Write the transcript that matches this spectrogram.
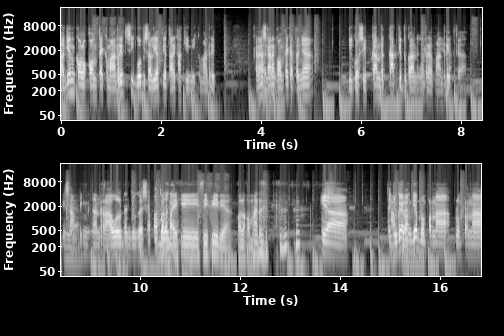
Lagian kalau Conte ke Madrid sih gue bisa lihat dia tarik Hakimi ke Madrid. Karena Oh, sekarang iya. Conte katanya digosipkan dekat gitu kan dengan Real Madrid kan. Di Iya. samping dengan Raul dan juga siapa tuh lagi? Memperbaiki CV dia kalau ke Madrid. Iya. Dan juga Upgrade. emang dia belum pernah belum pernah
